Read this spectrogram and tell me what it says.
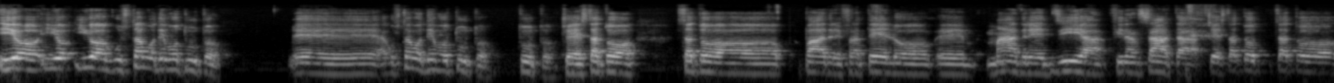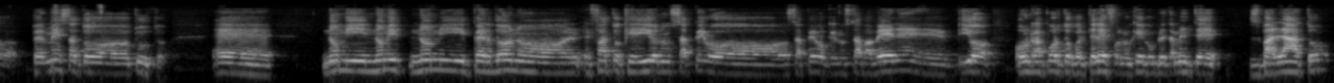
Io, io, io a Gustavo devo tutto, eh, a Gustavo devo tutto, tutto, cioè è stato, stato padre, fratello, eh, madre, zia, fidanzata, cioè è stato, stato, per me è stato tutto. Eh, non mi, non, mi, non mi, perdono il fatto che io non sapevo, sapevo che non stava bene. Io ho un rapporto col telefono che è completamente sballato.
